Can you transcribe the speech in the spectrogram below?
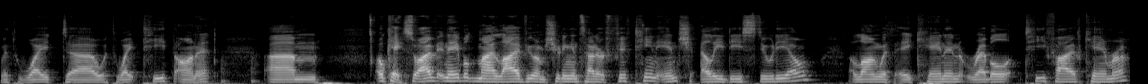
with white uh, with white teeth on it. Um, Okay, so I've enabled my live view. I'm shooting inside our 15 inch LED studio along with a Canon Rebel T5 camera.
